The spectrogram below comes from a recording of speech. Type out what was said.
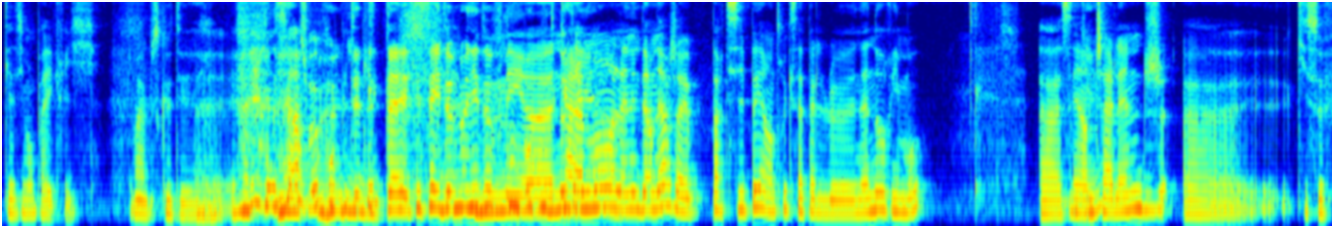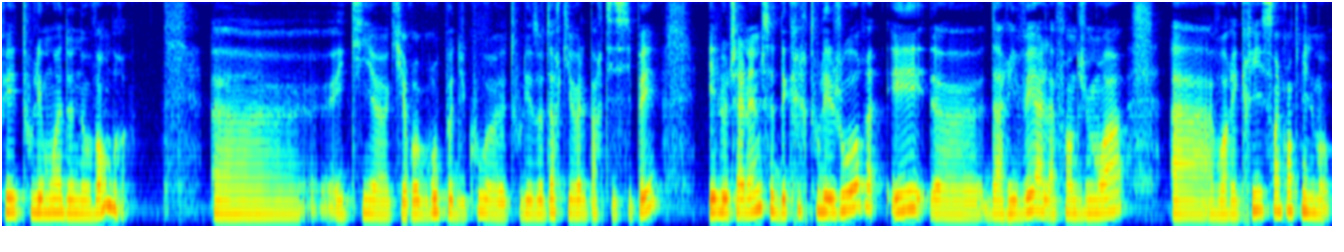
quasiment pas écrit. Ouais, parce que t'es. Euh, c'est un peu compliqué. t'es- t'es- T'essayes de mener de front mais euh, de notamment, l'année dernière, j'avais participé à un truc qui s'appelle le NaNoWriMo. Euh, c'est un challenge qui se fait tous les mois de novembre. et qui, qui regroupe du coup tous les auteurs qui veulent participer. Et le challenge, c'est d'écrire tous les jours et d'arriver à la fin du mois à avoir écrit 50 000 mots,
